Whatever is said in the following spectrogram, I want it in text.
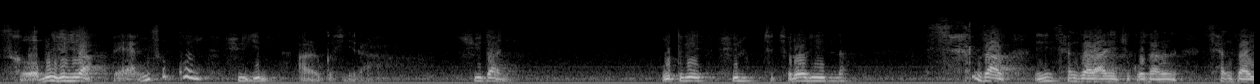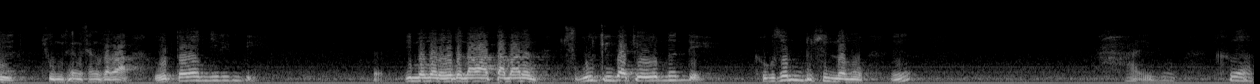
서부현이라 맹석고 쉬지 않을 것이니라. 쉬다니. 어떻게 쉴 저럴이 있나? 생사, 생사라니 죽고 사는 생사의 중생 생사가 어떤 일인데? 이 몸을 얻어 나왔다마는 죽을 길밖에 없는데, 거기서 무슨 놈의, 응? 아이고, 그,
